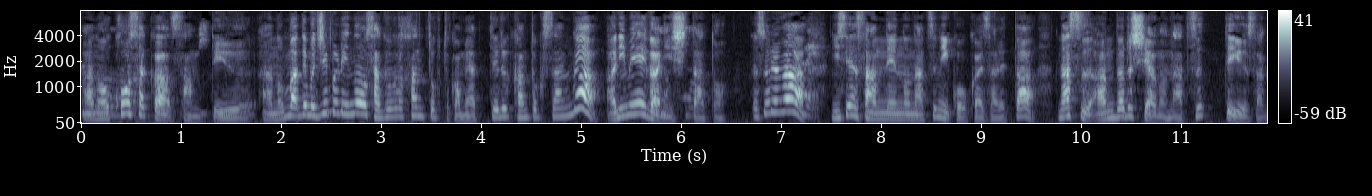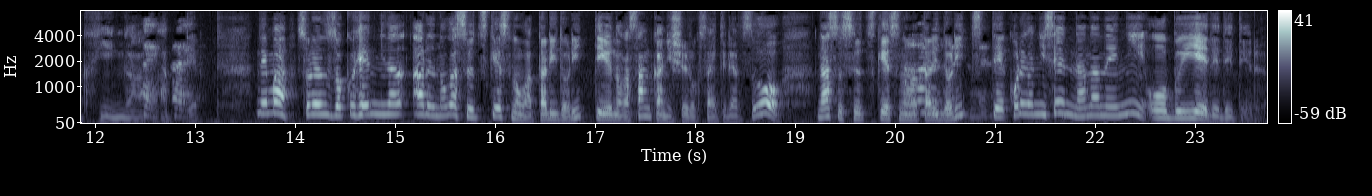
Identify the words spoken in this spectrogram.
あの、高坂さんっていう、あの、まあ、でもジブリの作画監督とかもやってる監督さんがアニメ映画にしたと。でそれがはい2003年の夏に公開された、ナス・アンダルシアの夏っていう作品があって。はいはいで、まあ、それの続編になあるのがスーツケースの渡り鳥っていうのが3巻に収録されてるやつを、ナス・スーツケースの渡り鳥っつって、これが2007年に OVA で出てる。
